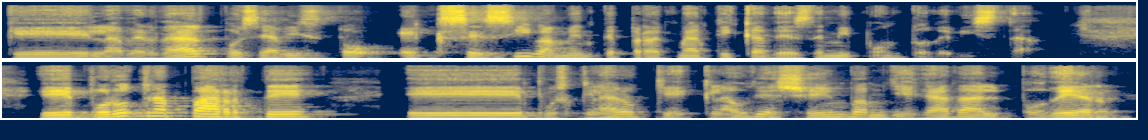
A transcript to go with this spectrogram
que la verdad pues se ha visto excesivamente pragmática desde mi punto de vista. Eh, por otra parte, eh, pues claro que Claudia Sheinbaum llegada al poder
